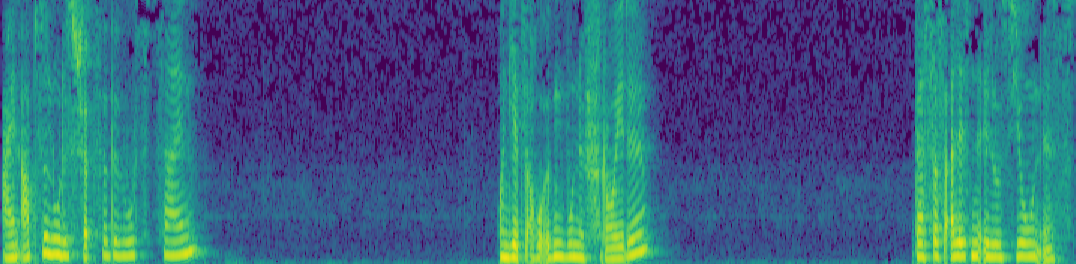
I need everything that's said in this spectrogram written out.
ein absolutes Schöpferbewusstsein und jetzt auch irgendwo eine Freude, dass das alles eine Illusion ist.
